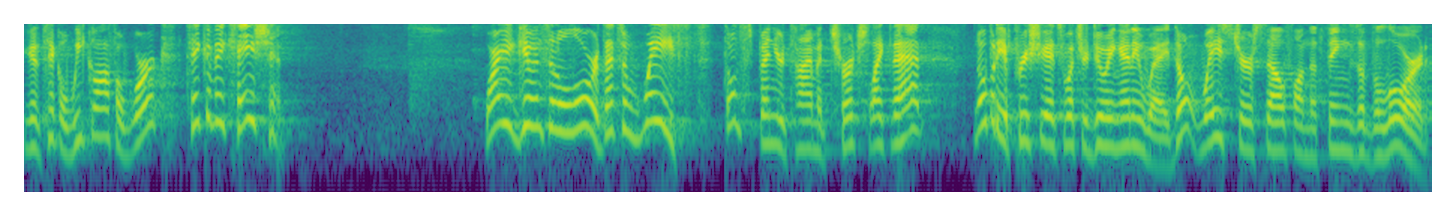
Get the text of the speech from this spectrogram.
You're going to take a week off of work? Take a vacation. Why are you giving to the Lord? That's a waste. Don't spend your time at church like that. Nobody appreciates what you're doing anyway. Don't waste yourself on the things of the Lord.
